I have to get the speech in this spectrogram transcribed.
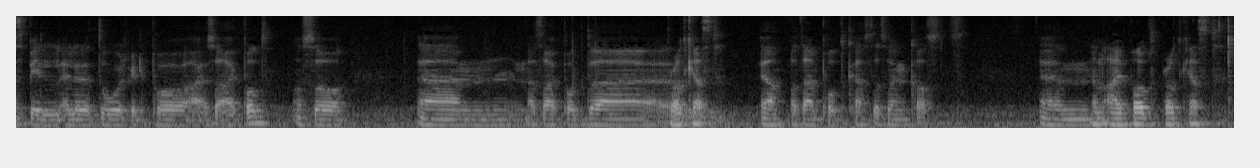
spill eller et ordspill på altså iPod, og um, Altså iPod uh, Broadcast. Ja, at det er en podkast, altså en kast. Um, En iPod broadcast.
